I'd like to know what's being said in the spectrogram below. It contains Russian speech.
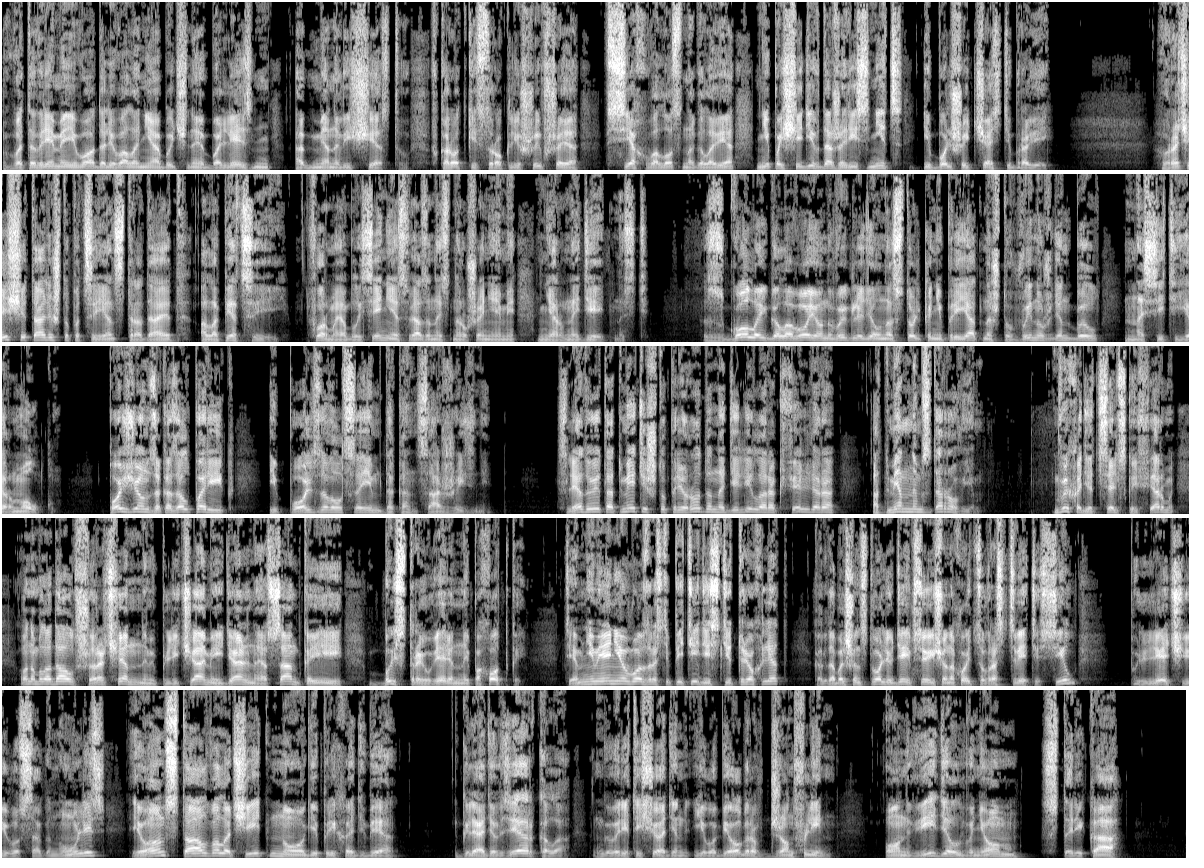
В это время его одолевала необычная болезнь обмена веществ, в короткий срок лишившая всех волос на голове, не пощадив даже ресниц и большей части бровей. Врачи считали, что пациент страдает аллопецией, формой облысения, связанной с нарушениями нервной деятельности. С голой головой он выглядел настолько неприятно, что вынужден был носить ермолку. Позже он заказал парик — и пользовался им до конца жизни. Следует отметить, что природа наделила Рокфеллера отменным здоровьем. Выходец сельской фермы, он обладал широченными плечами, идеальной осанкой и быстрой уверенной походкой. Тем не менее, в возрасте 53 лет, когда большинство людей все еще находится в расцвете сил, плечи его согнулись, и он стал волочить ноги при ходьбе. Глядя в зеркало, говорит еще один его биограф Джон Флинн, он видел в нем старика.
